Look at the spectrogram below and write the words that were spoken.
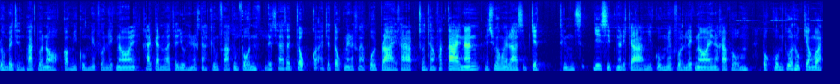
รวมไปถึงภาคตะวันออกก็มีกลุ่มเมฆฝนเล็กน้อย คาดกันว่าจะอยู่ในลักษณะครึ้มฟ้าครึ้มฝน หรือถ้าจะตกก็อาจจะตกในลักษณะโปรยปลายครับ ส่วนทางภาคใต้นั้นในช่วงเวลา 17 ถึง 20 นาฬิกามีกลุ่มเมฆฝนเล็กน้อยนะครับผมปกคลุมทั่วทุกจังหวัด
